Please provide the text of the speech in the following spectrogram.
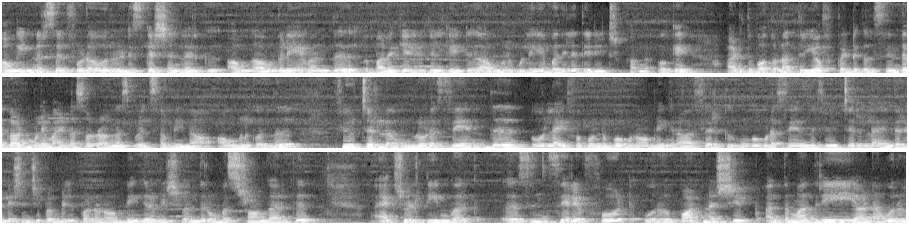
அவங்க இன்னர் செல்ஃபோட ஒரு டிஸ்கஷனில் இருக்குது அவங்க அவங்களே வந்து பல கேள்விகள் கேட்டு அவங்களுக்குள்ளேயே பதிலை தேடிட்டு இருக்காங்க. ஓகே அடுத்து பார்த்தோன்னா த்ரீ ஆஃப் பென்டிகல்ஸ் இந்த கார்டு மூலயமா என்ன சொல்கிறாங்க ஸ்பிரிட்ஸ் அப்படின்னா அவங்களுக்கு வந்து ஃப்யூச்சரில் உங்களோட சேர்ந்து ஒரு லைஃப்பை கொண்டு போகணும் அப்படிங்கிற ஆசை இருக்குது உங்கள் கூட சேர்ந்து ஃப்யூச்சரில் இந்த ரிலேஷன்ஷிப்பை பில்ட் பண்ணணும் அப்படிங்கிற விஷ் வந்து ரொம்ப ஸ்ட்ராங்காக இருக்குது actual team work sincere effort ஒரு பார்ட்னர்ஷிப் அந்த மாதிரியான ஒரு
